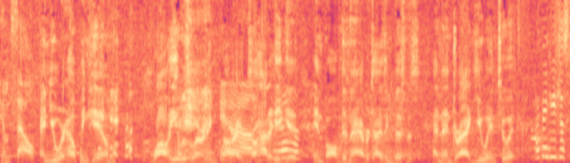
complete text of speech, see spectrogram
himself. And you were helping him while he was learning. All right, so how did he Yeah. get involved in the advertising business and then drag you into it? I think he just,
